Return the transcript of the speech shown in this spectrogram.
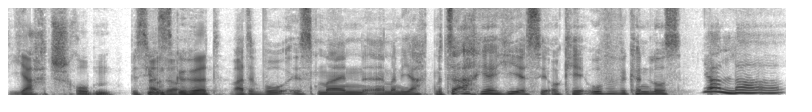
die Yacht schrubben, bis sie uns gehört. Warte, wo ist mein, äh, meine Yachtmütze? Ach ja, hier ist sie. Okay, Uwe, wir können los. Yalla!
